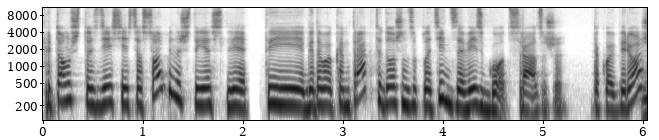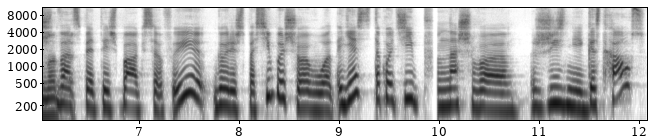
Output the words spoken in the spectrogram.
При том, что здесь есть особенность, что если ты годовой контракт, ты должен заплатить за весь год сразу же такой берешь ну, 25 да. тысяч баксов и говоришь спасибо большое. Вот. Есть такой тип нашего жизни гестхаус,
